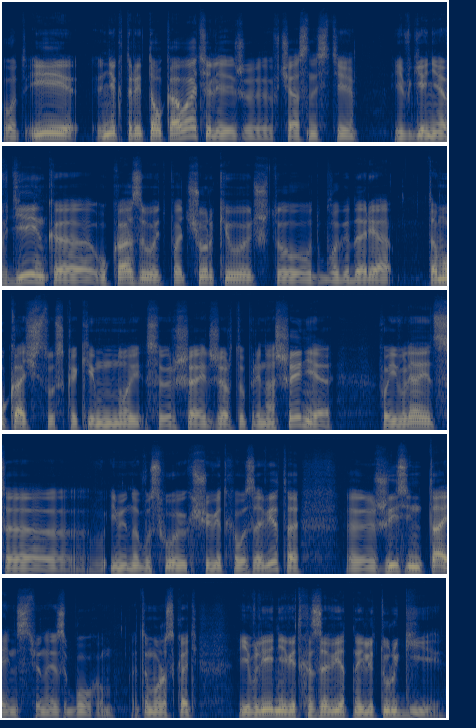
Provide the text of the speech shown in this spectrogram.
Вот. И некоторые толкователи же, в частности, Евгений Авдеенко, указывают, подчеркивают, что вот благодаря тому качеству, с каким мной совершает жертвоприношение – появляется именно в условиях еще Ветхого Завета э, жизнь таинственная с Богом. Это, можно сказать, явление ветхозаветной литургии,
